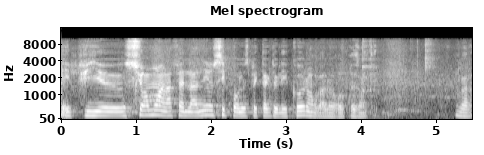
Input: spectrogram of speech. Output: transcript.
Et puis euh, sûrement à la fin de l'année aussi pour le spectacle de l'école, on va le représenter. Voilà.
